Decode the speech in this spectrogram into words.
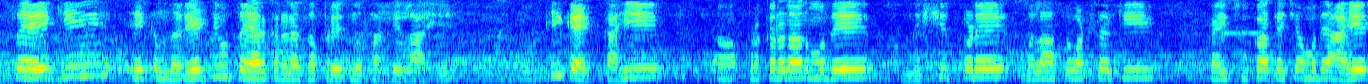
असं आहे की एक नरेटिव्ह तयार करण्याचा प्रयत्न चाललेला आहे. ठीक आहे काही प्रकरणांमध्ये निश्चितपणे मला असं वाटतं की काही चुका त्याच्यामध्ये आहेत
